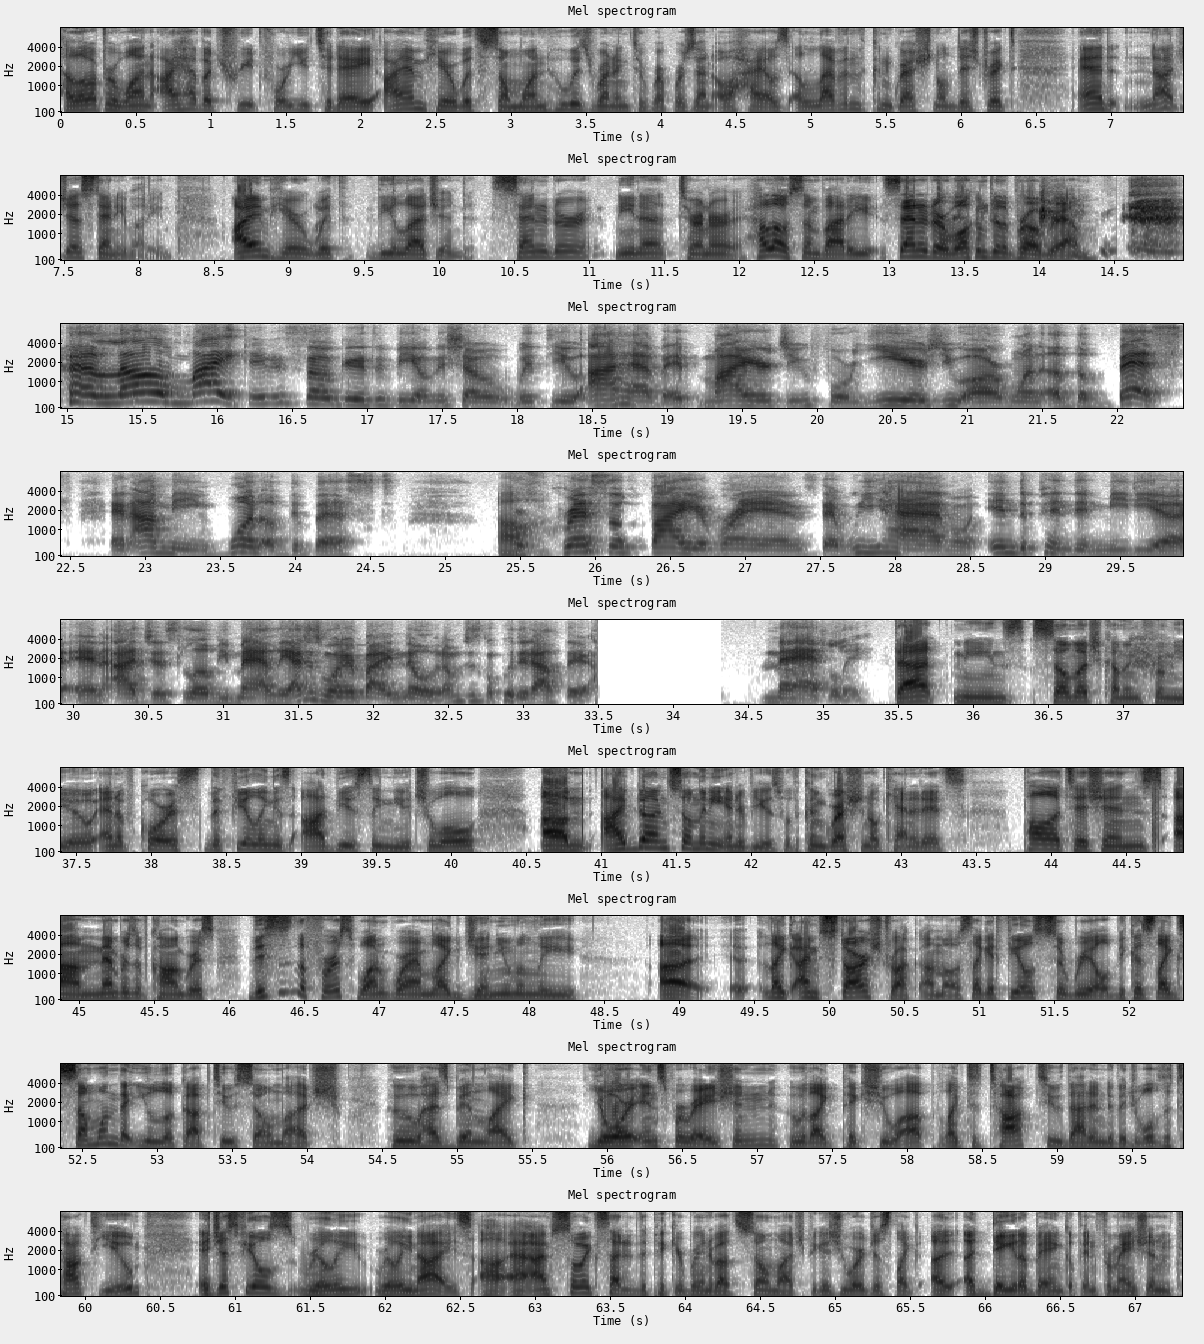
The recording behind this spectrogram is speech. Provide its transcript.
Hello, everyone. I have a treat for you today. I am here with someone who is running to represent Ohio's 11th congressional district, and not just anybody. I am here with the legend, Senator Nina Turner. Hello, somebody. Senator, welcome to the program. Hello, Mike. It is so good to be on the show with you. I have admired you for years. You are one of the best, and I mean one of the best oh. progressive firebrands that we have on independent media. And I just love you madly. I just want everybody to know it. I'm just going to put it out there madly. That means so much coming from you. And of course, the feeling is obviously mutual. Um, I've done so many interviews with congressional candidates, politicians, um, members of Congress. This is the first one where I'm like genuinely uh like I'm starstruck almost. Like it feels surreal because like someone that you look up to so much who has been like your inspiration who like picks you up like to talk to that individual to talk to you it just feels really really nice uh, i'm so excited to pick your brain about so much because you are just like a, a data bank of information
